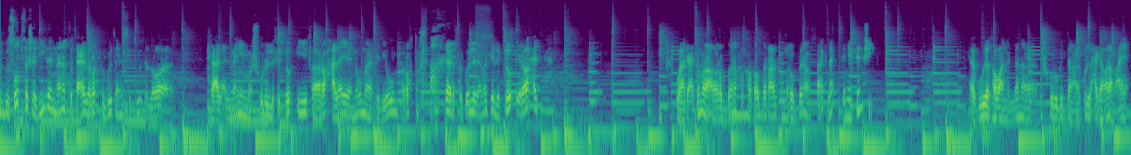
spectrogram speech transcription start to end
بصدفة شديدة إن أنا كنت عايز أروح في جوتا إنستيتيوت اللي هو بتاع الالماني المشهور اللي في الدقي فراح عليا نومة في اليوم فرحت متأخر فكل الأماكن اللي في الدقي راحت. وهتعتمد على ربنا في الخطوات بتاعتك إن ربنا يوفقك لا الدنيا بتمشي. أبويا طبعا اللي أنا بشكره جدا على كل حاجة عملها معايا.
